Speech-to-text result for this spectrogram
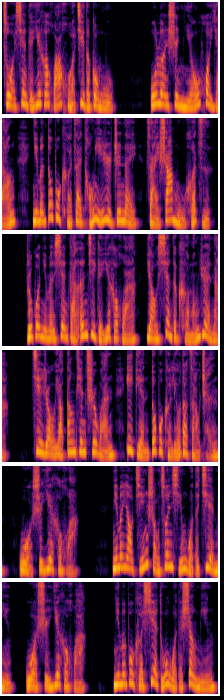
做献给耶和华火祭的供物。无论是牛或羊，你们都不可在同一日之内宰杀母和子。如果你们献感恩祭给耶和华，要献的可蒙悦纳。”祭肉要当天吃完，一点都不可留到早晨。我是耶和华，你们要谨守遵行我的诫命。我是耶和华，你们不可亵渎我的圣名。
